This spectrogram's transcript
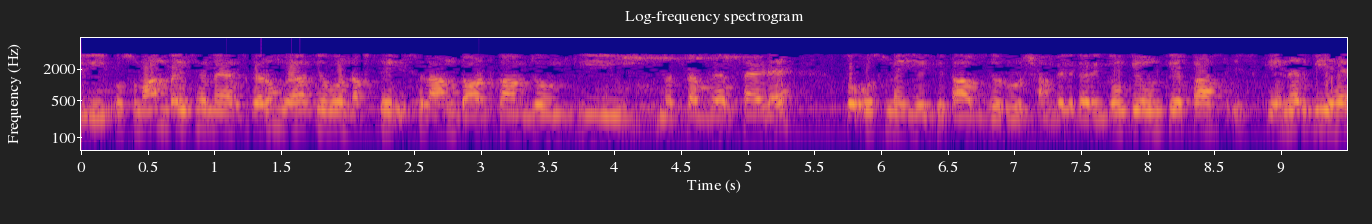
جی عثمان بھائی سے میں عرض کروں گا کہ وہ نفس اسلام ڈاٹ کام جو ان کی مطلب ویب سائٹ ہے، تو اس میں یہ کتاب ضرور شامل کریں۔ کیونکہ ان کے پاس اسکینر بھی ہے،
